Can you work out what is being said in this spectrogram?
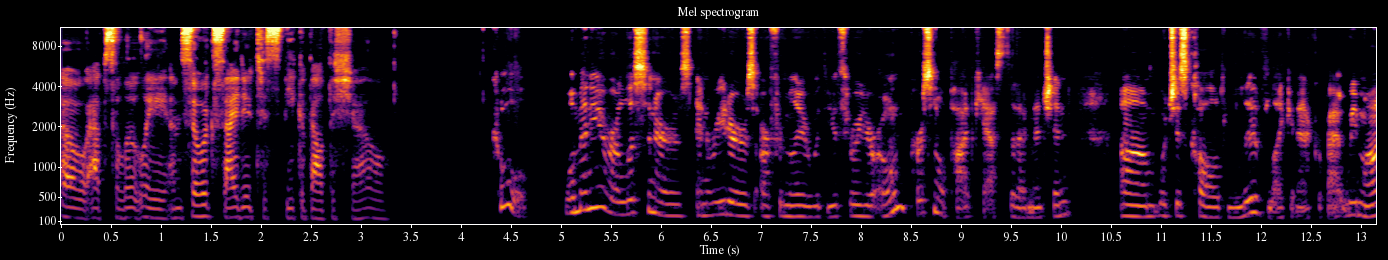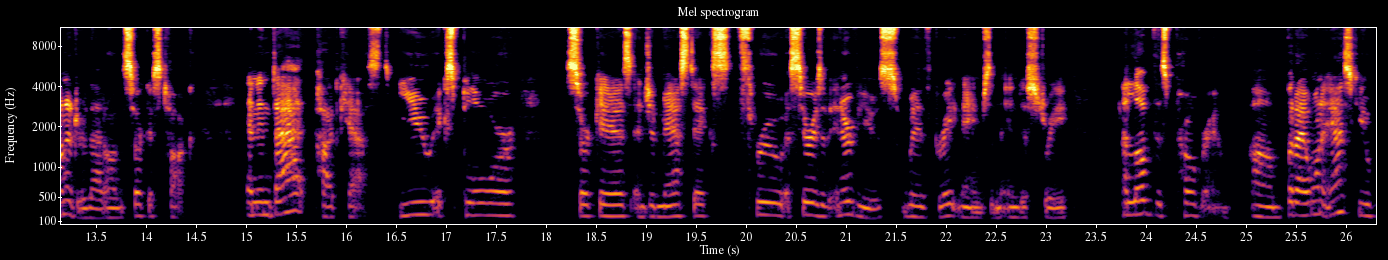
Oh, absolutely! I'm so excited to speak about the show. Cool. Well, many of our listeners and readers are familiar with you through your own personal podcast that I mentioned, um, which is called Live Like an Acrobat. We monitor that on Circus Talk. And in that podcast, you explore circus and gymnastics through a series of interviews with great names in the industry. I love this program, um, but I want to ask you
